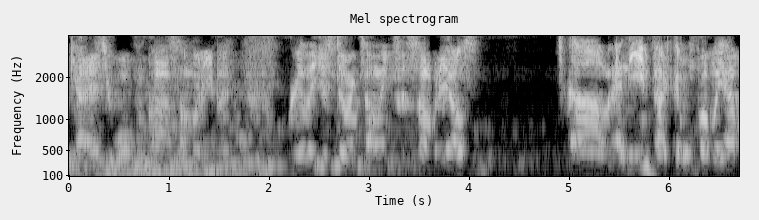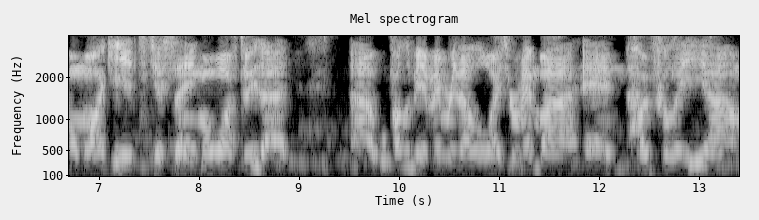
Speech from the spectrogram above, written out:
okay as you're walking past somebody, but really just doing something for somebody else. Um, and the impact it will probably have on my kids, just seeing my wife do that, uh, will probably be a memory they'll always remember and hopefully um,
